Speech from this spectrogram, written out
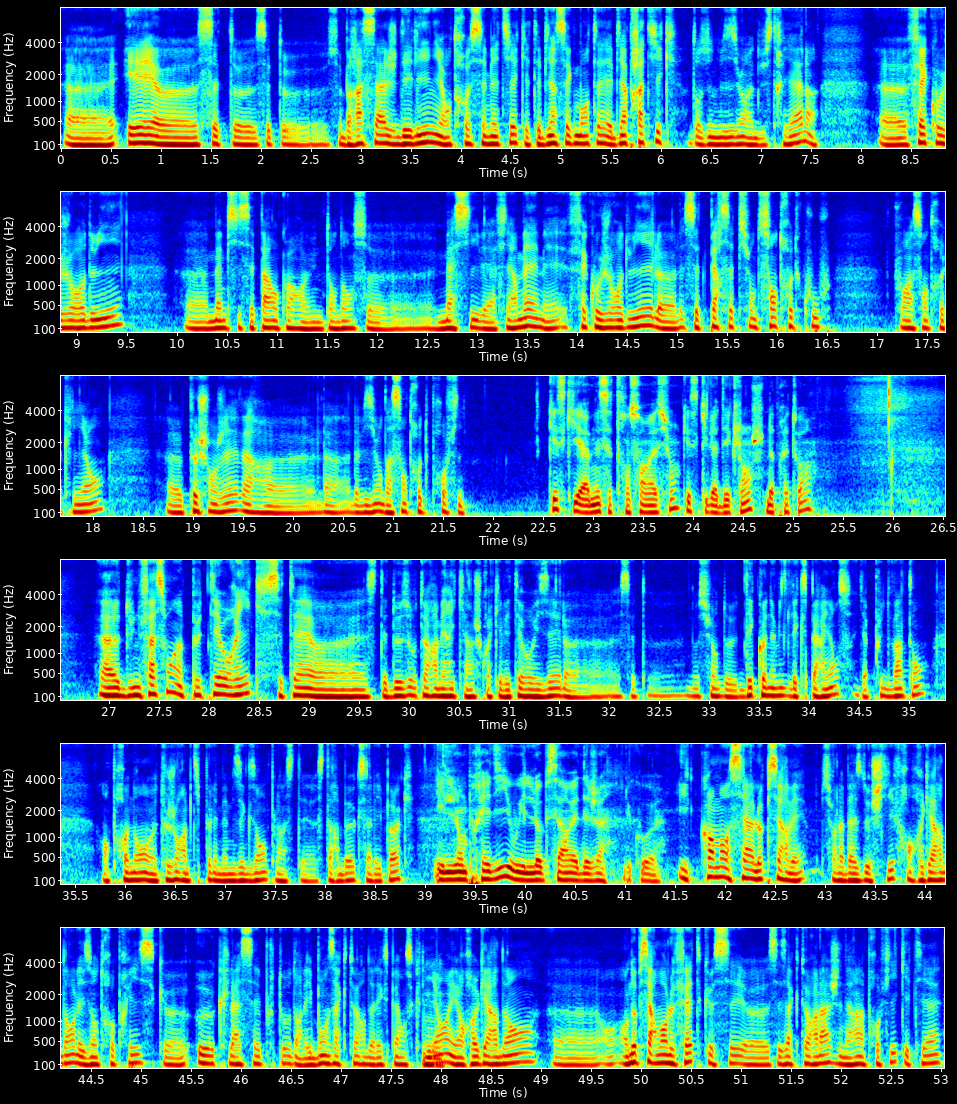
Euh, et euh, euh, cette, ce brassage des lignes entre ces métiers qui étaient bien segmentés et bien pratiques dans une vision industrielle fait qu'aujourd'hui, même si ce n'est pas encore une tendance massive et affirmée, mais fait qu'aujourd'hui, cette perception de centre de coût pour un centre client peut changer vers la, la vision d'un centre de profit. Qu'est-ce qui a amené cette transformation? Qu'est-ce qui la déclenche, d'après toi? Euh, d'une façon un peu théorique, euh, c'était deux auteurs américains, je crois, qui avaient théorisé cette euh, notion d'économie de l'expérience il y a plus de 20 ans, en prenant toujours un petit peu les mêmes exemples. Hein, c'était Starbucks à l'époque. Ils l'ont prédit ou ils l'observaient déjà du coup Ils commençaient à l'observer sur la base de chiffres, en regardant les entreprises que eux classaient plutôt dans les bons acteurs de l'expérience client, mmh. et en regardant, en, observant le fait que ces, ces acteurs-là généraient un profit qui était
